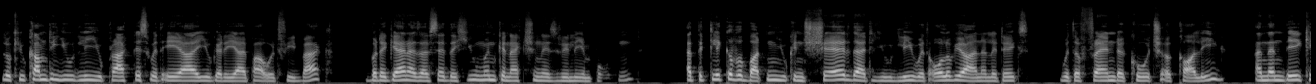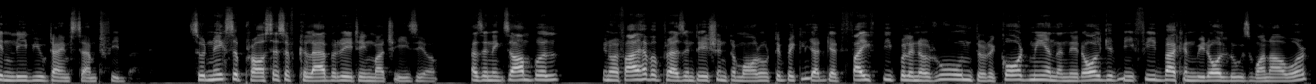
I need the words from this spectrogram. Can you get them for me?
look, you come to Yoodli, you practice with AI, you get AI powered feedback. But again, as I've said, the human connection is really important. At the click of a button, you can share that Yoodli with all of your analytics with a friend, a coach, a colleague, and then they can leave you timestamped feedback. So it makes the process of collaborating much easier. As an example, you know, if I have a presentation tomorrow, typically I'd get five people in a room to record me and then they'd all give me feedback and we'd all lose one hour.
